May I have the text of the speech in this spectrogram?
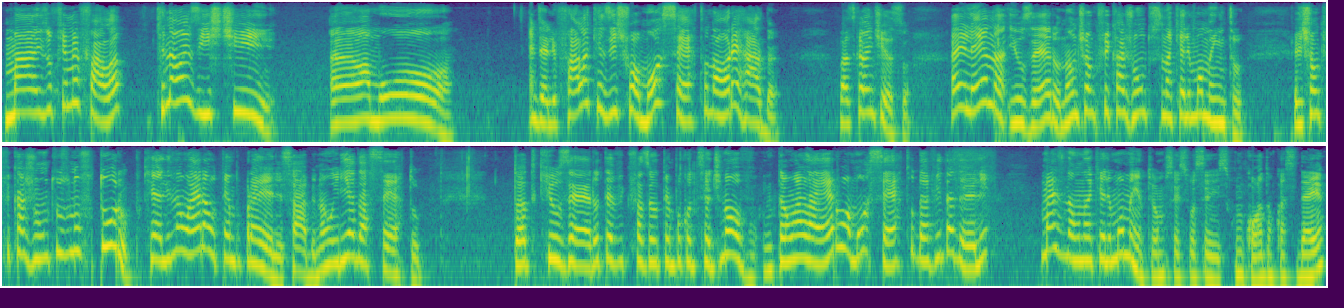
Mas o filme fala que não existe uh, o amor. Quer dizer, ele fala que existe o amor certo na hora errada. Basicamente isso. A Helena e o Zero não tinham que ficar juntos naquele momento. Eles tinham que ficar juntos no futuro, porque ali não era o tempo para eles, sabe? Não iria dar certo. Tanto que o Zero teve que fazer o tempo acontecer de novo. Então ela era o amor certo da vida dele, mas não naquele momento. Eu não sei se vocês concordam com essa ideia.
